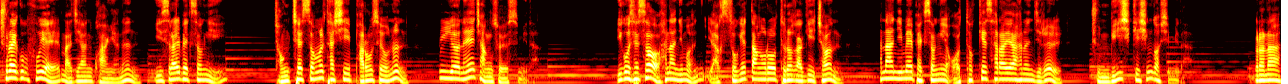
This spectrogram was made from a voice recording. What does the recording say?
출애굽 후에 맞이한 광야는 이스라엘 백성이 정체성을 다시 바로 세우는 훈련의 장소였습니다. 이곳에서 하나님은 약속의 땅으로 들어가기 전 하나님의 백성이 어떻게 살아야 하는지를 준비시키신 것입니다. 그러나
